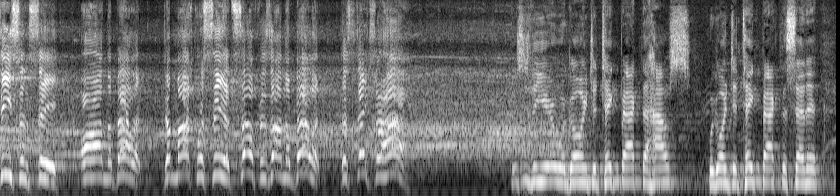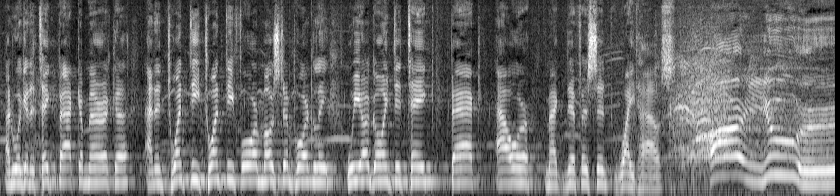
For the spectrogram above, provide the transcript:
decency are on the ballot. Democracy itself is on the ballot. The stakes are high. This is the year we're going to take back the House, we're going to take back the Senate, and we're going to take back America. And in 2024, most importantly, we are going to take back our magnificent White House. Are you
